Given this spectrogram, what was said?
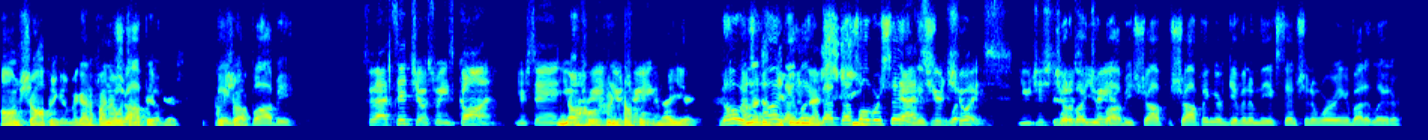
Oh, I'm shopping him. I got to find out You're what's out there him. first. I'm Bingo, shopping. Bobby. So that's it, Joe. So he's gone. You're saying you're, No, trading, you're no, trading not yet. No, I'm not just fine. I giving like that that. That's all we're saying. That's is your what, choice. You just chose What about you, trade him. Bobby? Shop shopping or giving him the extension and worrying about it later?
